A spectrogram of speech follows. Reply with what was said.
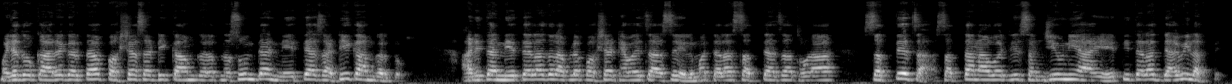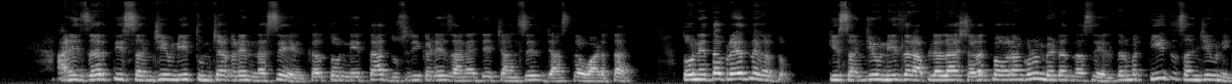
म्हणजे तो कार्यकर्ता पक्षासाठी काम करत नसून त्या नेत्यासाठी काम करतो. आणि त्या नेत्याला जर आपल्या पक्षात ठेवायचा असेल मग त्याला सत्याचा थोडा सत्तेचा सत्ता नावाची संजीवनी आहे ती त्याला द्यावी लागते. आणि जर ती संजीवनी तुमच्याकडे नसेल तर तो नेता दुसरीकडे जाण्याचे चान्सेस जास्त वाढतात. तो नेता प्रयत्न करतो की संजीवनी जर आपल्याला शरद पवारांकडून भेटत नसेल तर मग तीच संजीवनी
